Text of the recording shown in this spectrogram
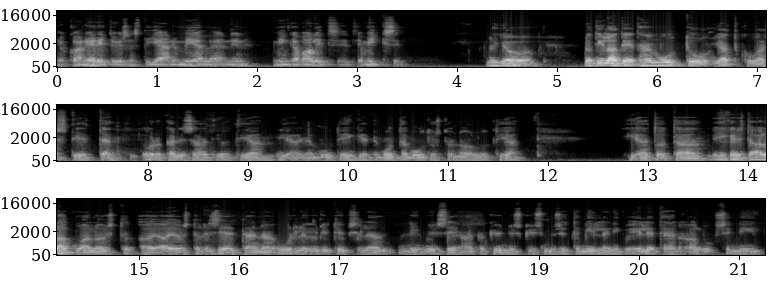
joka on erityisesti jäänyt mieleen, niin minkä valitsisit ja miksi? No joo, No tilanteethan muuttuu jatkuvasti, että organisaatiot ja, ja, ja muutenkin, että monta muutosta on ollut. Ja, ja tota, ehkä niistä alakualoista oli se, että aina uudelle yritykselle on niin kuin se aika kynnyskysymys, että millä niin kuin eletään aluksi, niin,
